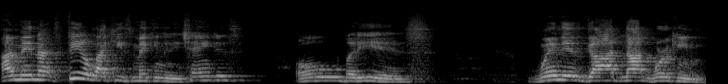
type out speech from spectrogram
I may not feel like he's making any changes. Oh, but he is. When is God not working?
